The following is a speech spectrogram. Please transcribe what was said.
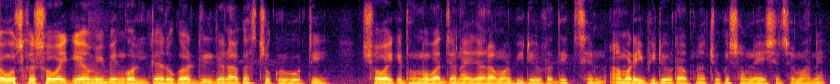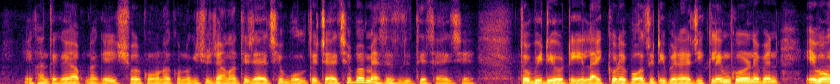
নমস্কার সবাইকে আমি Bengal tarot card reader Akash Chakraborty. সবাইকে ধন্যবাদ জানাই যারা আমার ভিডিওটা দেখছেন। আমার এই ভিডিওটা আপনার চোখের সামনে এসেছে মানে এখান থেকে আপনাকে ঈশ্বর কোনো না কোনো কিছু জানাতে চাইছে, বলতে চাইছে বা মেসেজ দিতে চাইছে। তো ভিডিওটি লাইক করে পজিটিভ এনার্জি ক্লেম করে নেবেন এবং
